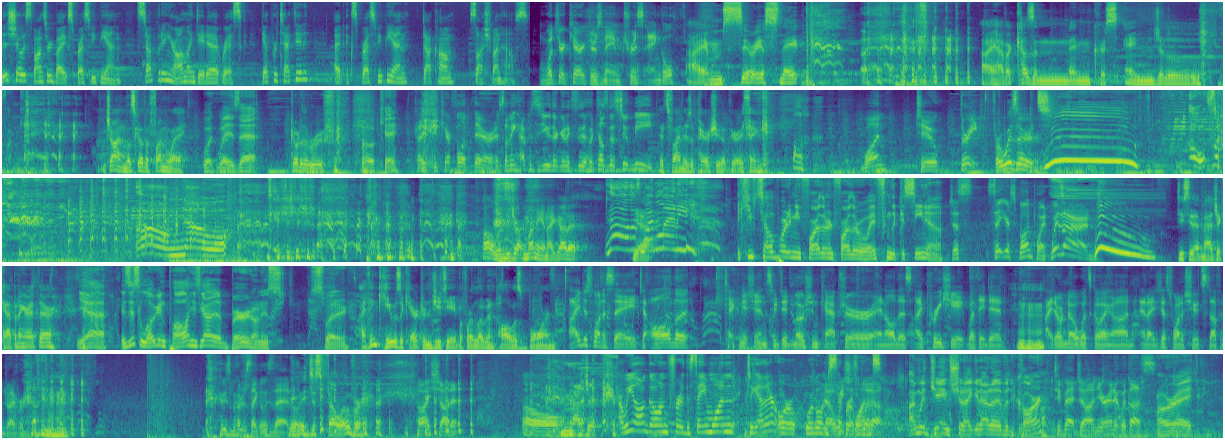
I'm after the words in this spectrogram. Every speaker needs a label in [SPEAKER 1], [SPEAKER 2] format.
[SPEAKER 1] This show is sponsored by ExpressVPN. Stop putting your online data at risk. Get protected at expressvpn.com slash funhaus.
[SPEAKER 2] What's your character's name? Tris Angle?
[SPEAKER 3] I am Sirius Snape. I have a cousin named Criss Angel. Fuck. Jon, let's go the fun way.
[SPEAKER 4] What way is that?
[SPEAKER 3] Go to the roof.
[SPEAKER 4] Okay.
[SPEAKER 2] Guys, be careful up there. If something happens to you, they're gonna the hotel's gonna sue me.
[SPEAKER 3] it's fine. There's a parachute up here, I think.
[SPEAKER 2] One, two, three.
[SPEAKER 3] For wizards.
[SPEAKER 4] Woo! Oh, fuck.
[SPEAKER 5] Oh no!
[SPEAKER 3] Oh, Lindsey dropped money and I got it.
[SPEAKER 5] No, that's
[SPEAKER 3] Yeah.
[SPEAKER 5] my money!
[SPEAKER 4] It keeps teleporting me farther and farther away from the casino.
[SPEAKER 2] Just set your spawn point. Wizard!
[SPEAKER 4] Woo!
[SPEAKER 3] Do you see that magic happening right there?
[SPEAKER 4] Yeah. Is this Logan Paul? He's got a bird on his sweater.
[SPEAKER 3] I think he was a character in GTA before Logan Paul was born.
[SPEAKER 2] I just want to say to all the technicians who did motion capture and all this, I appreciate what they did. Mm-hmm. I don't know what's going on, and I just want to shoot stuff and drive around. Mm-hmm. Whose motorcycle was that?
[SPEAKER 3] It just fell over.
[SPEAKER 2] Oh, I shot it.
[SPEAKER 3] Oh, magic.
[SPEAKER 5] Are we all going for the same one together, or we're going
[SPEAKER 2] No,
[SPEAKER 5] to
[SPEAKER 2] we should
[SPEAKER 5] separate
[SPEAKER 2] split
[SPEAKER 5] ones?
[SPEAKER 2] up.
[SPEAKER 4] I'm with James. Should I get out of the car?
[SPEAKER 2] Too bad, Jon. You're in it with us.
[SPEAKER 4] All right.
